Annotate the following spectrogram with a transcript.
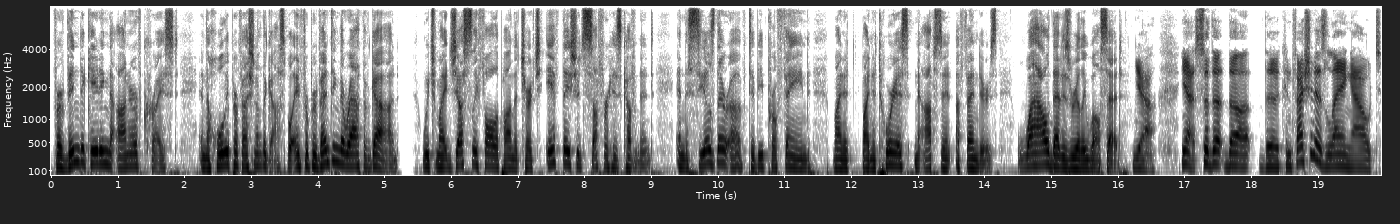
for vindicating the honor of Christ and the holy profession of the gospel, and for preventing the wrath of God, which might justly fall upon the church if they should suffer his covenant, and the seals thereof to be profaned by, by notorious and obstinate offenders. Wow, that is really well said. Yeah. Yeah. So the, the, the confession is laying out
